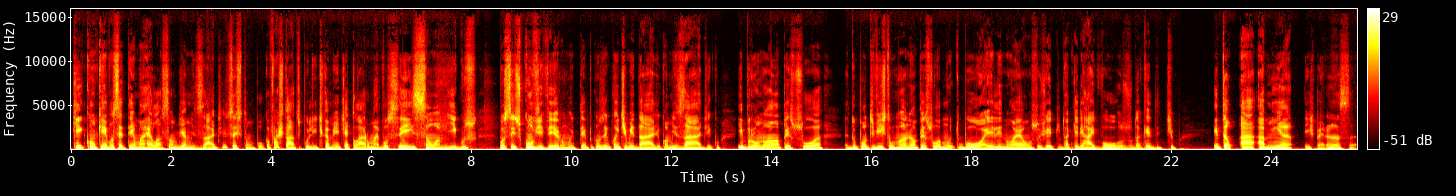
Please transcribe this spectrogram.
que com quem você tem uma relação de amizade, vocês estão um pouco afastados politicamente, é claro, mas vocês são amigos, vocês conviveram muito tempo, inclusive com intimidade, com amizade, com... e Bruno é uma pessoa do ponto de vista humano é uma pessoa muito boa, ele não é um sujeito daquele raivoso, daquele tipo. Então, a, a minha esperança,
